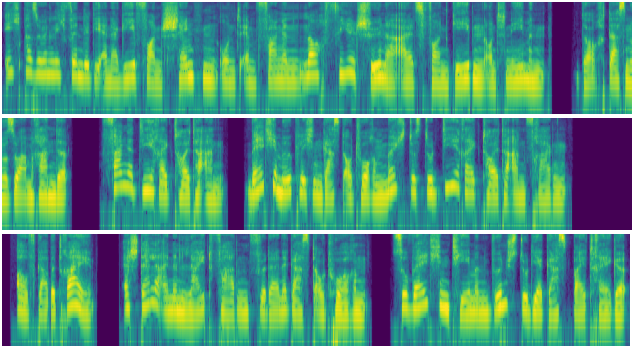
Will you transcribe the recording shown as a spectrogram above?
Ich persönlich finde die Energie von Schenken und Empfangen noch viel schöner als von Geben und Nehmen. Doch das nur so am Rande. Fange direkt heute an. Welche möglichen Gastautoren möchtest du direkt heute anfragen? Aufgabe 3. Erstelle einen Leitfaden für deine Gastautoren. Zu welchen Themen wünschst du dir Gastbeiträge?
